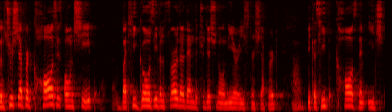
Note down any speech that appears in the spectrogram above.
So the true shepherd calls his own sheep, but he goes even further than the traditional Near Eastern shepherd uh, because he calls them each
